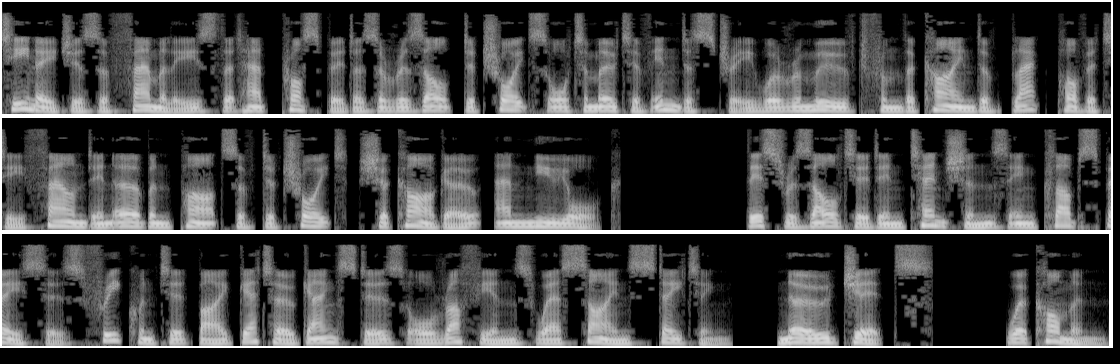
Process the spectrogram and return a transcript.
Teenagers of families that had prospered as a result Detroit's automotive industry were removed from the kind of black poverty found in urban parts of Detroit, Chicago, and New York. This resulted in tensions in club spaces frequented by ghetto gangsters or ruffians where signs stating, "'No Jits' were common.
